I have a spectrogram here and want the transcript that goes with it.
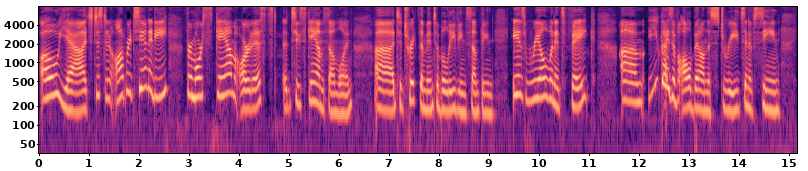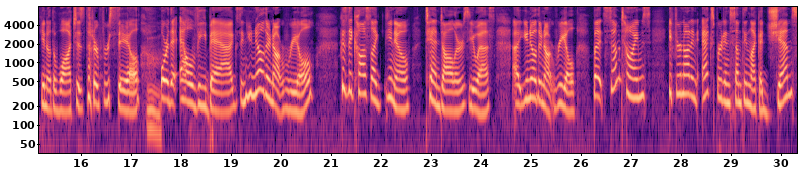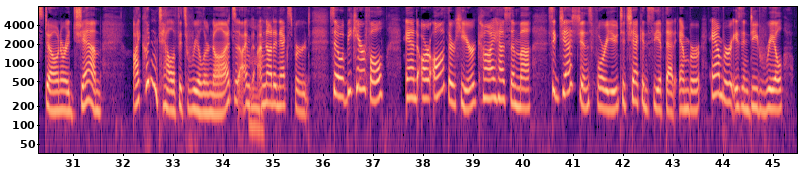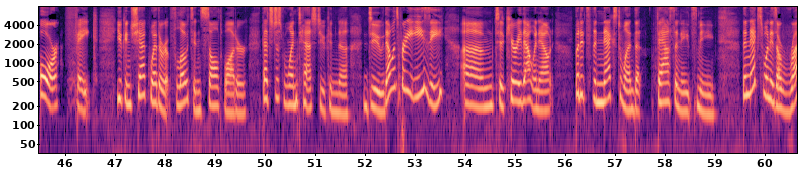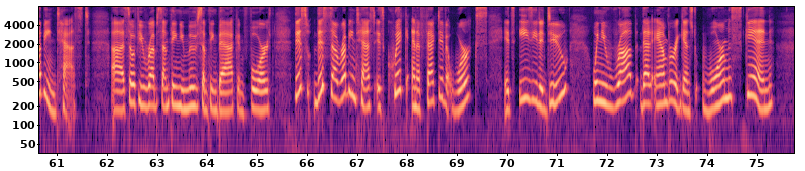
Oh, yeah, it's just an opportunity for more scam artists uh, to scam someone. Uh, to trick them into believing something is real when it's fake. Um, you guys have all been on the streets and have seen, you know, the watches that are for sale mm. or the LV bags, and you know they're not real because they cost like, you know, $10 US. Uh, you know they're not real. But sometimes, if you're not an expert in something like a gemstone or a gem, I couldn't tell if it's real or not. I'm, mm. I'm not an expert. So be careful. And our author here, Kai, has some uh, suggestions for you to check and see if that amber, amber is indeed real or fake. You can check whether it floats in salt water. That's just one test you can uh, do. That one's pretty easy um, to carry that one out. But it's the next one that fascinates me. The next one is a rubbing test. Uh, so if you rub something, you move something back and forth. This this uh, rubbing test is quick and effective. It works. It's easy to do. When you rub that amber against warm skin,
